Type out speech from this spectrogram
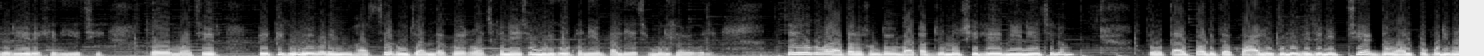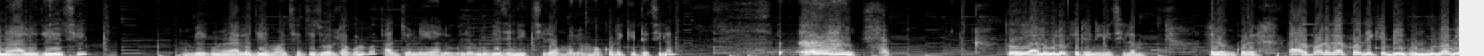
ঝরিয়ে রেখে দিয়েছি। তো মাছের পেটিগুলো এবার আমি ভাসছি আর উজান দেখো, এর মাঝখানে এসে মুড়ি কৌটো নিয়ে পালিয়েছে, মুড়ি খাবে বলে। যাই হোক, এবার আদা রসুনটা আমি বাটার জন্য শিলে নিয়ে নিয়েছিলাম। তো তারপরে দেখো আলুগুলো ভেজে নিচ্ছি, একদম অল্প পরিমাণে আলু দিয়েছি। বেগুনের আলু দিয়ে মাছের যে ঝোলটা করব, তার জন্য এই আলুগুলো আমি ভেজে নিচ্ছি, লম্বা লম্বা করে কেটেছিলাম। তো এই আলুগুলো কেটে নিয়েছিলাম। এরকম করে। তারপরে দেখো এদিকে বেগুনগুলো আমি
